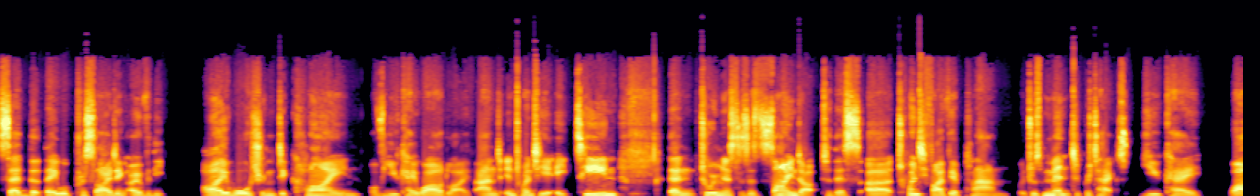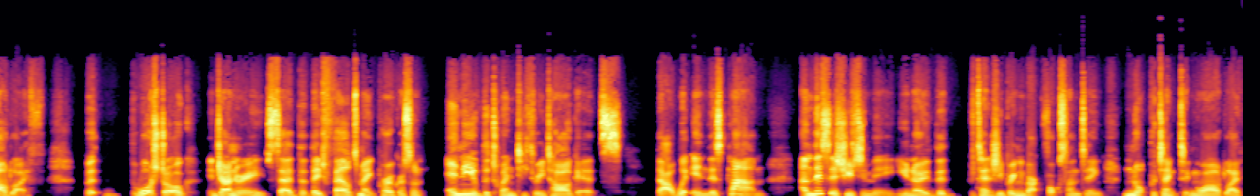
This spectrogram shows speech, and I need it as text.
said that they were presiding over the eye-watering decline of UK wildlife. And in 2018, then Tory ministers had signed up to this 25-year uh, plan, which was meant to protect UK wildlife. But the watchdog in January said that they'd failed to make progress on any of the 23 targets that were in this plan. And this issue to me, you know, the potentially bringing back fox hunting, not protecting wildlife,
